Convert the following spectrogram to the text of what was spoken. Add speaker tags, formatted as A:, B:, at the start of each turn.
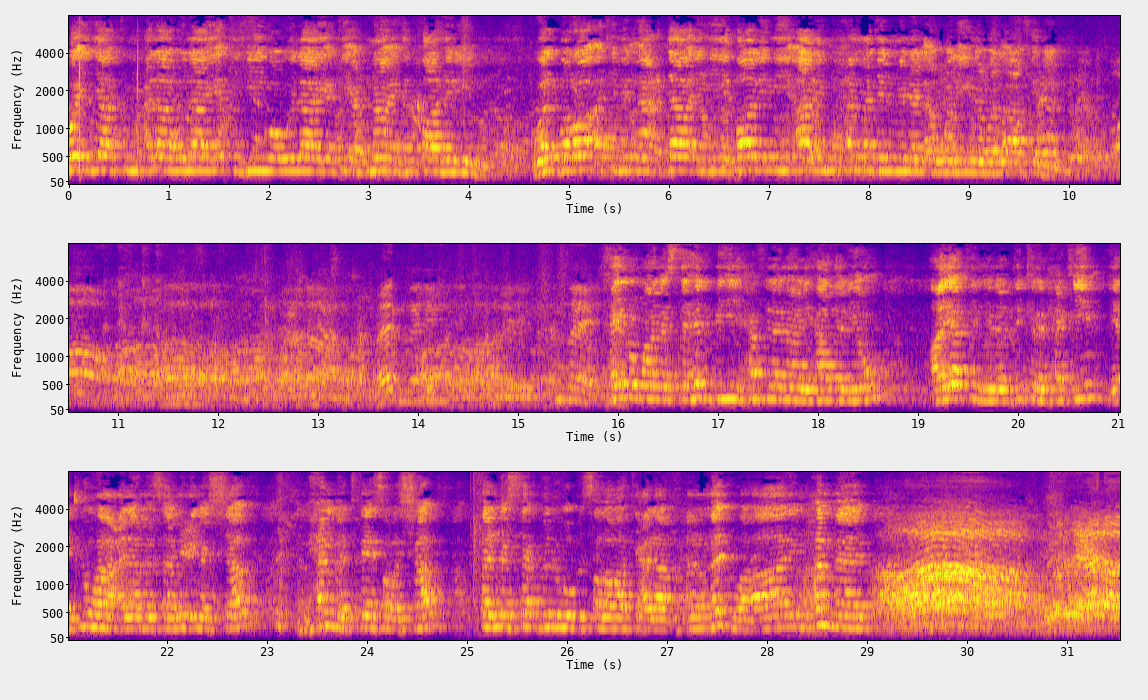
A: وإياكم على ولايته وولاية أبنائه الطاهرين والبراءة من أعدائه ظالمي آل محمد من الأولين والآخرين. خير ما نستهل به حفلنا لهذا اليوم آيات من الذكر الحكيم يتلوها على مسامعنا الشاب محمد فيصل الشاب. فلنستقبله بالصلوات على محمد وآل محمد.
B: صل على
